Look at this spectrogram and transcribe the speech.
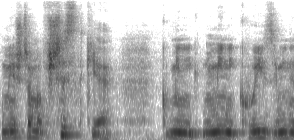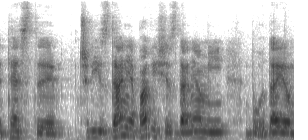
umieszczam wszystkie mini, mini quizy, mini testy, czyli zdania, bawię się zdaniami, daję,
